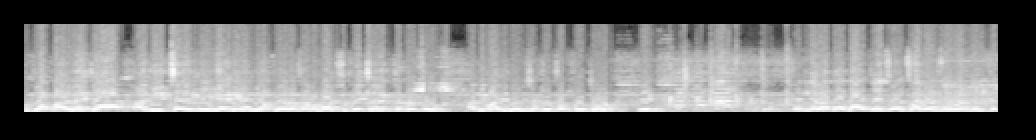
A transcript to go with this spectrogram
उद्या पाडव्याच्या आणि इच्छा देखील या ठिकाणी आपल्याला सर्वांना शुभेच्छा व्यक्त करतो. आणि माझे दोन शब्द संपवतो. धन्यवाद दादा. जयस्वाल साहेबांचं वर्णन कर-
